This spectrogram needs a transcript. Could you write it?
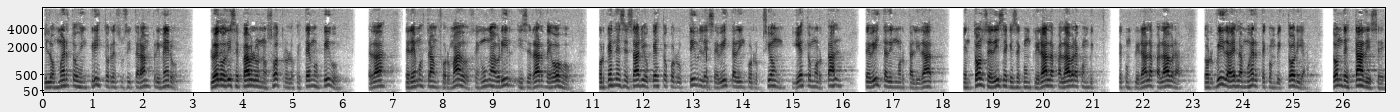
y los muertos en Cristo resucitarán primero. Luego dice Pablo, nosotros los que estemos vivos, ¿verdad? Seremos transformados en un abrir y cerrar de ojos, porque es necesario que esto corruptible se vista de incorrupción y esto mortal se vista de inmortalidad. Entonces dice que se cumplirá la palabra se cumplirá la palabra, sorbida es la muerte con victoria. ¿Dónde está? dice,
